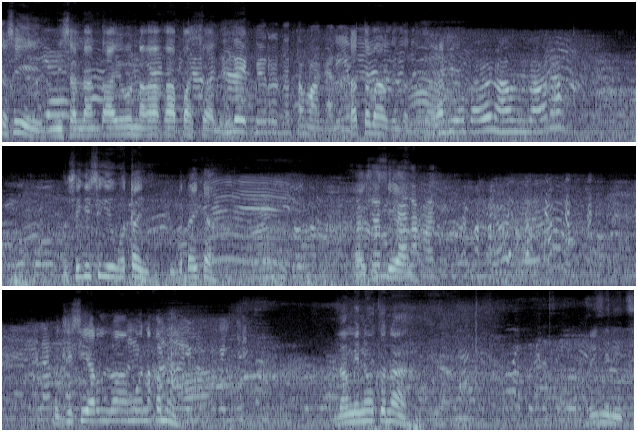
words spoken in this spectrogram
kasi minsan lang tayo nakakapasyal. Hindi, pero natawagan lang. Tatawagin, tatawagin. Kasi yung tayo, nahuli na na. Ah, Sige, sige, utay. Utay ka. Ay, Saan sisiyar. lalakad? Magsisiyar lang muna kami. Ilang minuto na. 3 minutes.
